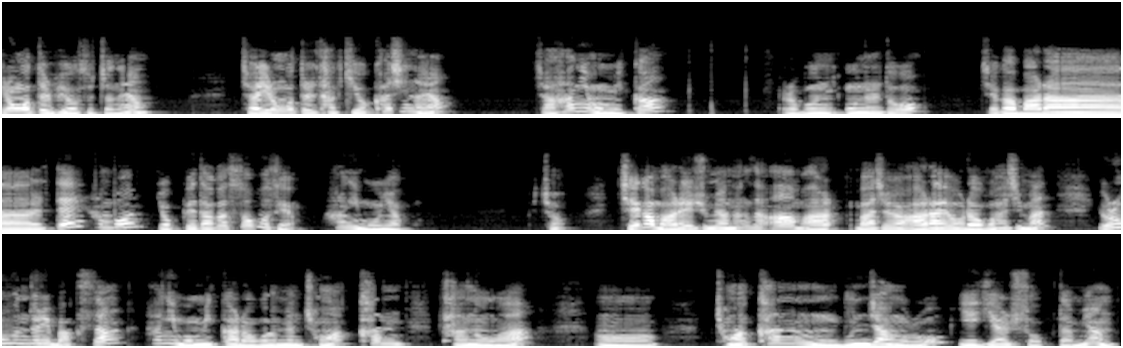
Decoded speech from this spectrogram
이런 것들 배웠었잖아요. 자, 이런 것들 다 기억하시나요? 자, 항이 뭡니까? 여러분, 오늘도 제가 말할 때 한번 옆에다가 써보세요. 항이 뭐냐고. 그쵸? 제가 말해주면 항상, 아, 마, 맞아요, 알아요 라고 하지만 여러분들이 막상 항이 뭡니까? 라고 하면 정확한 단어와, 어, 정확한 문장으로 얘기할 수 없다면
